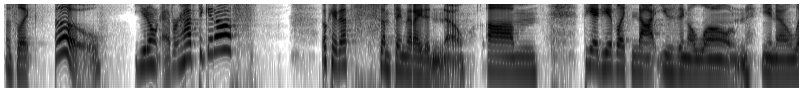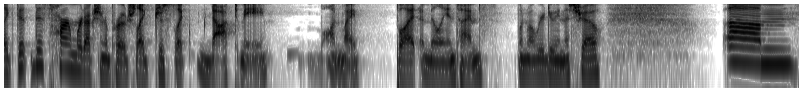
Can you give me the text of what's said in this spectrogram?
I was like, oh, you don't ever have to get off? Okay, that's something that I didn't know. Um, the idea of like not using alone, you know, like th- this harm reduction approach, like just like knocked me on my butt a million times when we were doing this show. Um,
